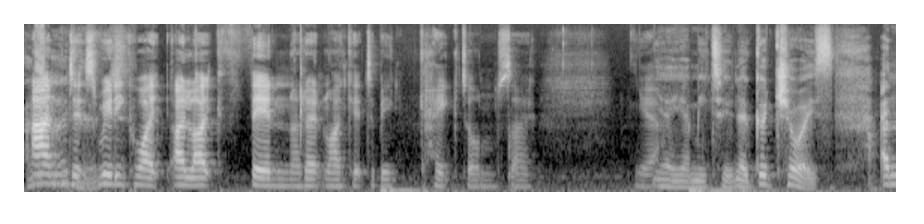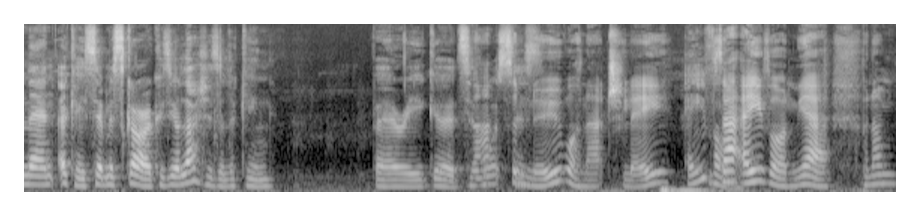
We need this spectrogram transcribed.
I mean, and it's really quite. I like thin. I don't like it to be caked on. So, yeah. Yeah, yeah, me too. No, good choice. And then, okay, so mascara because your lashes are looking very good. So what's That's a this? new one, actually. Avon. Is Avon. that Avon? Yeah. But I'm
